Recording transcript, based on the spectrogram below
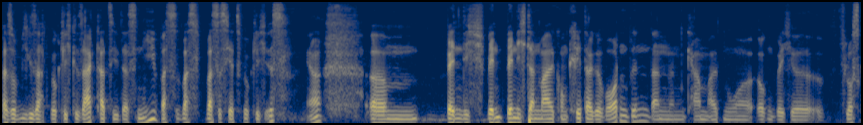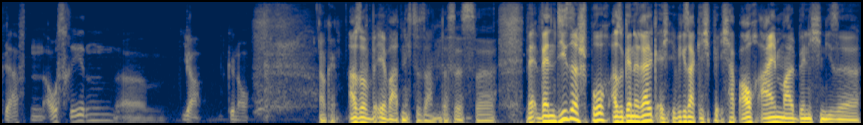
also wie gesagt, wirklich gesagt hat sie das nie, was, was, was es jetzt wirklich ist. Ja. Ähm, wenn ich, wenn, wenn ich dann mal konkreter geworden bin, dann, dann kamen halt nur irgendwelche floskelhaften Ausreden. Ähm, ja, genau. Okay, also ihr wart nicht zusammen. Das ist, äh, wenn dieser Spruch, also generell, ich, wie gesagt, ich, ich habe auch einmal bin ich in diese,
